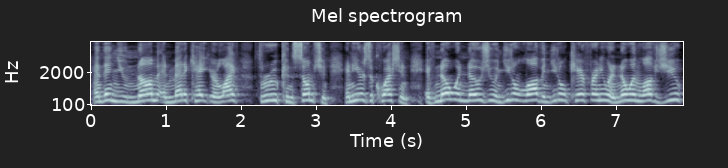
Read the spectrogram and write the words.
And then you numb and medicate your life through consumption. And here's the question. If no one knows you and you don't love and you don't care for anyone and no one loves you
